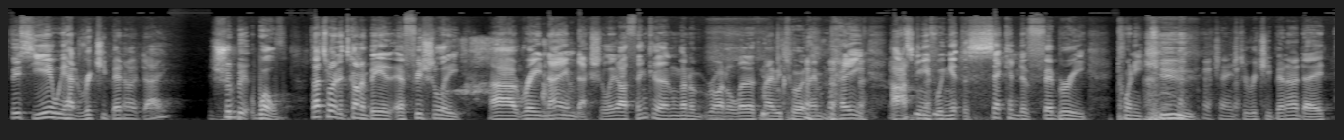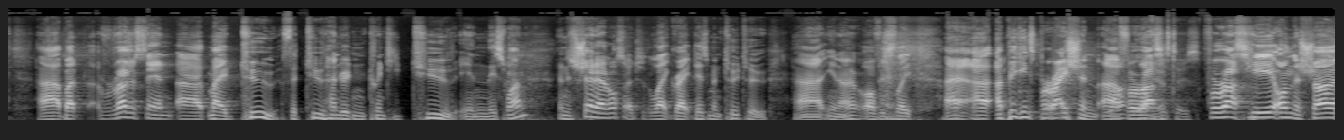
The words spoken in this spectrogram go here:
this year we had Richie Benaud Day. It should be well. That's what it's going to be officially uh, renamed. Actually, I think I'm going to write a letter maybe to an MP asking if we can get the second of February 22 changed to Richie Benaud Day. Uh, but Rajasthan uh, made two for 222 in this one. And shout out also to the late great Desmond Tutu. Uh, you know, obviously uh, uh, a big inspiration uh, for us for us here on the show.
